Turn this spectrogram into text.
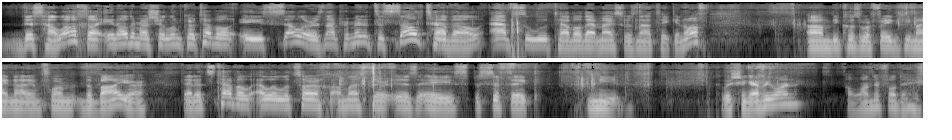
this halacha in other mashalim tevel, a seller is not permitted to sell tevel, absolute tevel, that meiser was not taken off, um, because we're afraid he might not inform the buyer that it's tevel ela unless there is a specific need. Wishing everyone a wonderful day.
